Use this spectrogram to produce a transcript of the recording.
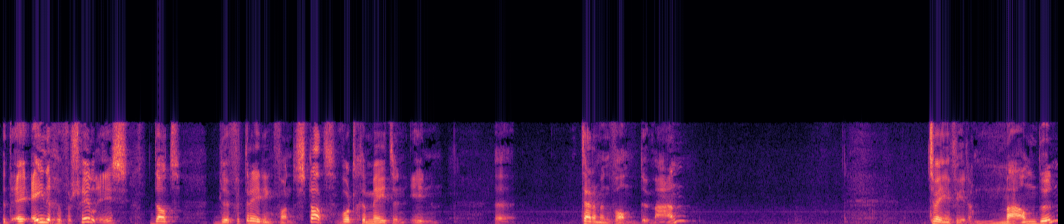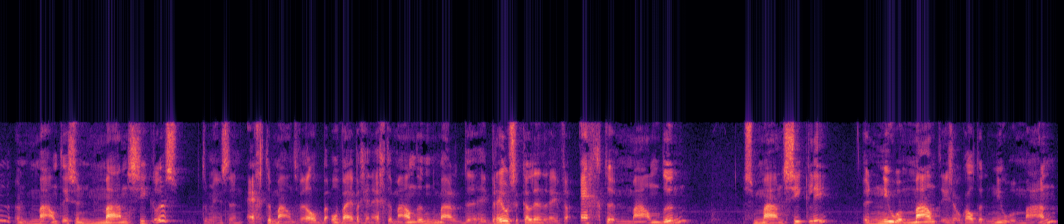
Het e-, enige verschil is dat de vertreding van de stad wordt gemeten in uh, termen van de maan. 42 maanden. Een maand is een maancyclus. Tenminste, een echte maand wel. Wij hebben geen echte maanden, maar de Hebreeuwse kalender heeft wel echte maanden. Is maancycli. Een nieuwe maand is ook altijd een nieuwe maan.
